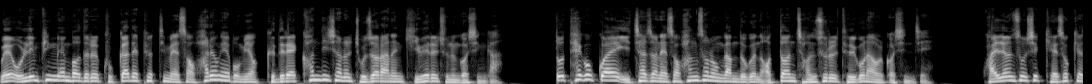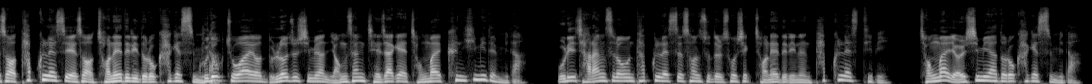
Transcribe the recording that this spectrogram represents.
왜 올림픽 멤버들을 국가대표팀에서 활용해보며 그들의 컨디션을 조절하는 기회를 주는 것인가? 또 태국과의 2차전에서 황선홍 감독은 어떤 전술을 들고 나올 것인지 관련 소식 계속해서 탑클래스에서 전해드리도록 하겠습니다. 구독, 좋아요 눌러주시면 영상 제작에 정말 큰 힘이 됩니다. 우리 자랑스러운 탑클래스 선수들 소식 전해드리는 탑클래스TV 정말 열심히 하도록 하겠습니다.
